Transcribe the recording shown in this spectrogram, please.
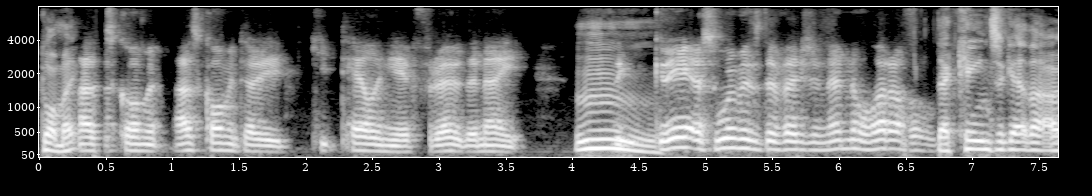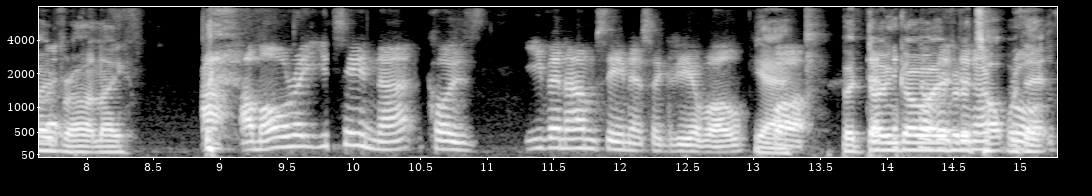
go on, mate. As comment as commentary keep telling you throughout the night. Mm, The greatest women's division in the world. they're keen to get that over, aren't they? I, I'm all right you saying that because even I'm saying it's agreeable. Yeah, but But don't go over the top with it.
